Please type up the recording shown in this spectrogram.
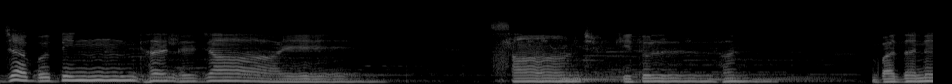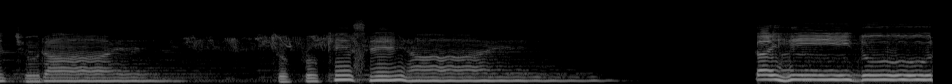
जब दिन ढल जाए, साँझ की दुल्हन बदन चुराए, चुपके से आए। कहीं दूर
